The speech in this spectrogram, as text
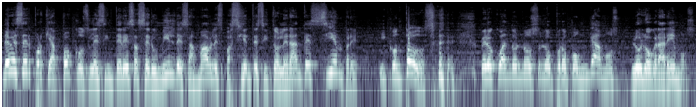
Debe ser porque a pocos les interesa ser humildes, amables, pacientes y tolerantes siempre y con todos. Pero cuando nos lo propongamos, lo lograremos.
